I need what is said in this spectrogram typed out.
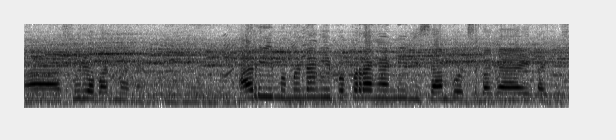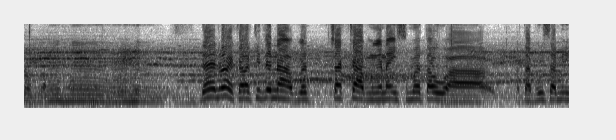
uh, Surya Batman. Hmm. Hari memenangi peperangan ini disambut sebagai Taipusan lah. Mhm. Dan Roy, kalau kita nak bercakap mengenai semua tahu uh, Taipusam ini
